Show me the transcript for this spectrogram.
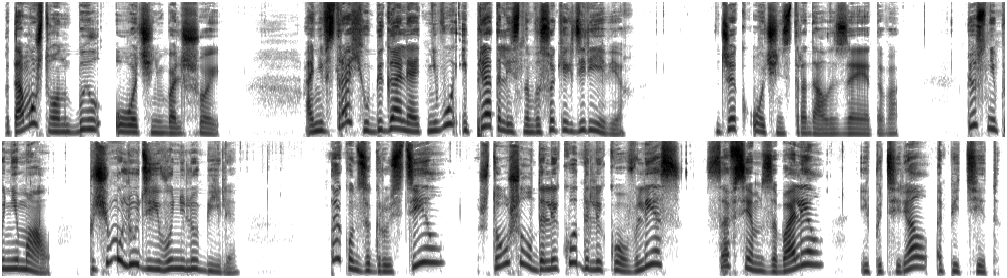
потому что он был очень большой. Они в страхе убегали от него и прятались на высоких деревьях. Джек очень страдал из-за этого. Пес не понимал, почему люди его не любили. Так он загрустил, что ушел далеко-далеко в лес, совсем заболел и потерял аппетит.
